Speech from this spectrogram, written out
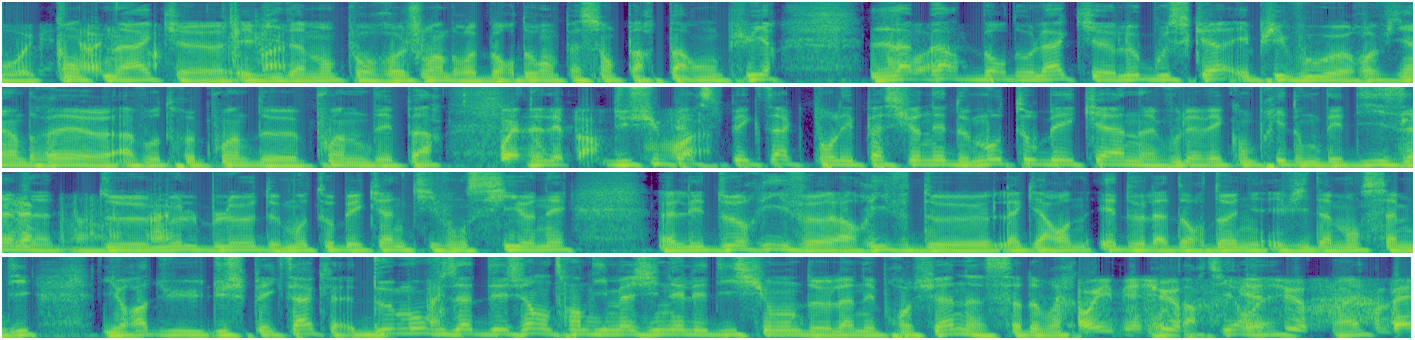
Margot, etc. Contenac, évidemment, pour rejoindre Bordeaux en passant par Parampuire, la. Barde, Bordeaux-Lac, le Bouscat, et puis vous reviendrez à votre point de point de départ. Point de Donc, départ. Du super Voilà. spectacle pour les passionnés de motobécane. Vous l'avez compris, donc des dizaines Exactement. de meules bleues, de motobécanes qui vont sillonner euh, les deux rives, alors rive de la Garonne et de la Dordogne, évidemment, samedi. Il y aura du, du spectacle. Deux mots, vous êtes déjà en train d'imaginer l'édition de l'année prochaine? Ça devrait Oui, bien sûr. repartir. bien ouais. sûr. Ouais. Ben,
